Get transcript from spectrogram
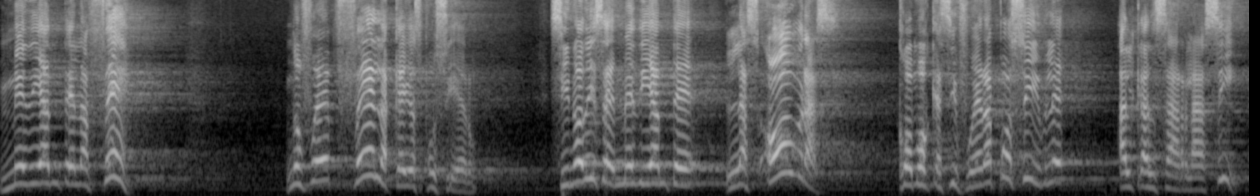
mediante la fe. No fue fe la que ellos pusieron, sino dice mediante las obras, como que si fuera posible alcanzarla así.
